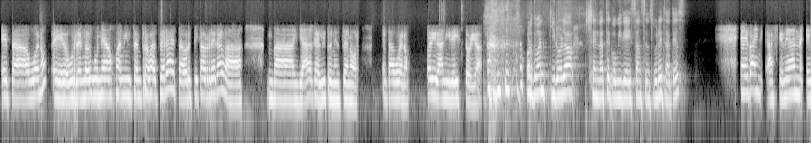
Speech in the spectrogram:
Eta, bueno, e, urrengo egunean joan nintzen probatzera, eta hortik aurrera, ba, ba ja, gelitu nintzen hor. Eta, bueno, hori da nire historia. Orduan, kirola sendatzeko bidea izan zen zuretzat, ez? E, bain, azkenean, e,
